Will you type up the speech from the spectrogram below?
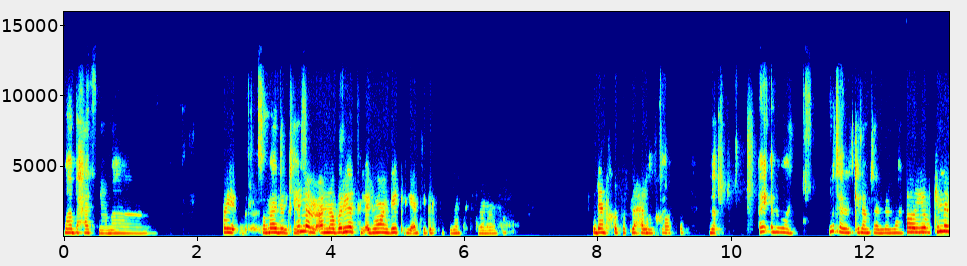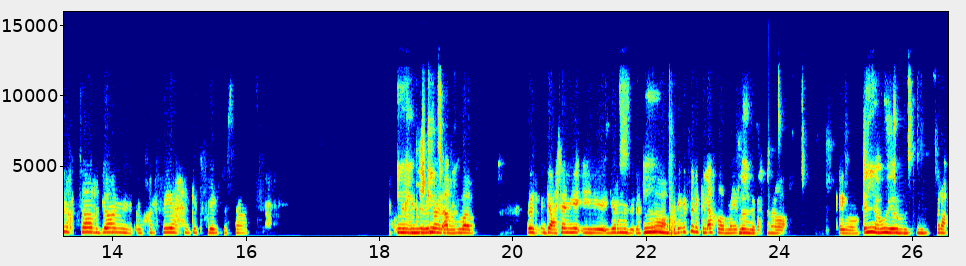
ما بحثنا ما طيب ما نتكلم عن نظرية الألوان ذيك اللي أنت قلت اللي أنت تتكلم عنها بعدين تخصص لها حلقة خاصة. أي ألوان؟ متى أنا تكلمت عن الألوان. يوم كنا نختار لون الخلفية حقت فليتسات أمم، لون مشكلتي أنا. أخضر عشان يرمز أمم. الثراء بعدين قلت لك الأخضر ما يرمز لون أيوة. إلا هو يرمز للثراء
